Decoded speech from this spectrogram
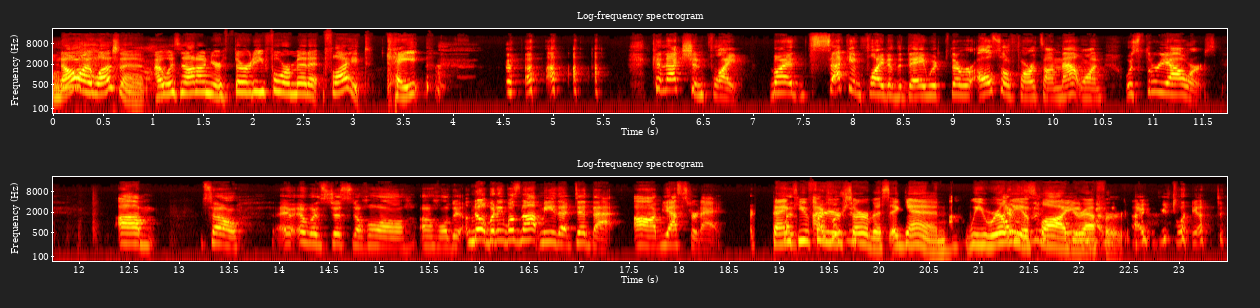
No, I wasn't. I was not on your 34 minute flight, Kate. Connection flight. My second flight of the day, which there were also farts on that one, was three hours. Um, so it, it was just a whole a whole deal. No, but it was not me that did that um yesterday. Thank you for I your was in- service again. We really applaud your shame by the effort. time landed.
